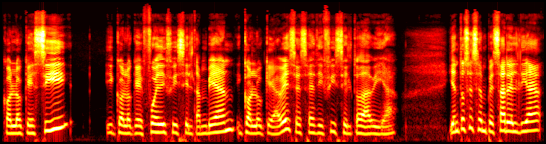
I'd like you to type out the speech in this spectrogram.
con lo que sí y con lo que fue difícil también, y con lo que a veces es difícil todavía. Y entonces empezar el día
